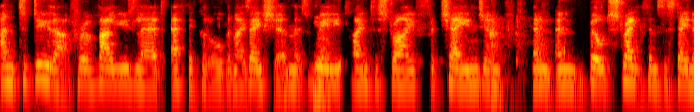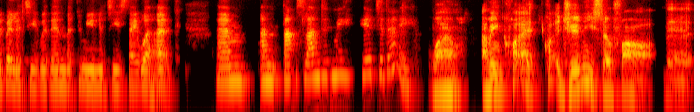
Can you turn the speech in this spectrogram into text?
And to do that for a values led, ethical organization that's yeah. really trying to strive for change and, and, and build strength and sustainability within the communities they work. Um, and that's landed me here today. Wow. I mean, quite a, quite a journey so far there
